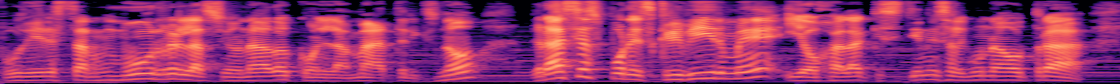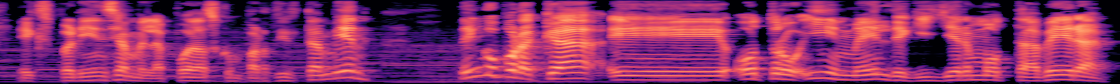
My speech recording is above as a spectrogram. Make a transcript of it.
pudiera estar muy relacionado con la Matrix, ¿no? Gracias por escribirme y ojalá que si tienes alguna otra experiencia me la puedas compartir también. Tengo por acá eh, otro email de Guillermo Tavera.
